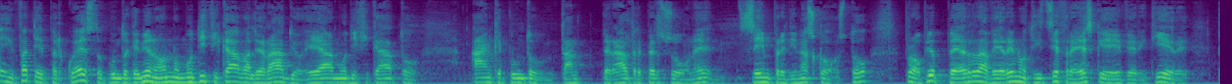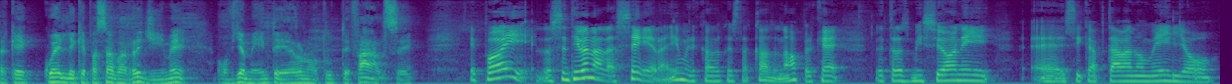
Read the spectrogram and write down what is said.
infatti è per questo appunto che mio nonno modificava le radio e ha modificato anche appunto per altre persone, sempre di nascosto, proprio per avere notizie fresche e veritiere, perché quelle che passava al regime ovviamente erano tutte false. E poi lo sentivano alla sera, io mi ricordo questa cosa, no? Perché le trasmissioni eh, si captavano meglio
